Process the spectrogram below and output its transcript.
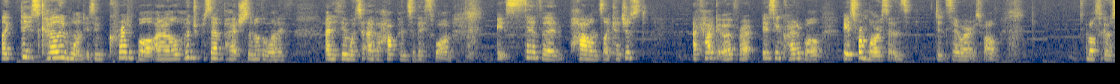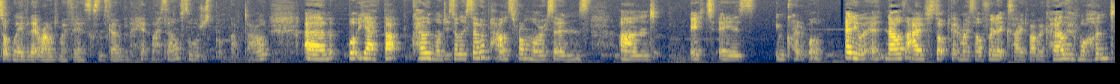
Like, this curling wand is incredible and I'll 100% purchase another one if anything were to ever happen to this one. It's £7. Like, I just I can't get over it. It's incredible. It's from Morrison's. Didn't say where it was from. I'm also going to stop waving it around in my face because I'm scared I'm going to hit myself so we'll just put that down. Um, but yeah, that curling wand, it's only £7 from Morrison's and it is incredible. Anyway, now that I've stopped getting myself really excited about my curling wand,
